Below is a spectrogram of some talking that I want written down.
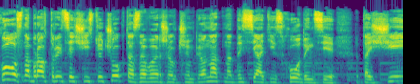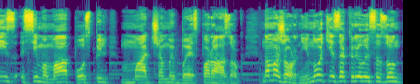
Колос набрав 36 очок та завершив чемпіонат на 10-й сходинці, та ще й з сімома поспіль матчами без поразок. На мажорній ноті закрили сезон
